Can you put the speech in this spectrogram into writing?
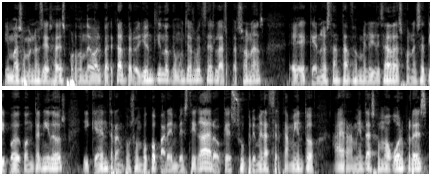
y más o menos ya sabes por dónde va el percal, pero yo entiendo que muchas veces las personas eh, que no están tan familiarizadas con ese tipo de contenidos y que entran pues un poco para investigar o que es su primer acercamiento a herramientas como WordPress,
